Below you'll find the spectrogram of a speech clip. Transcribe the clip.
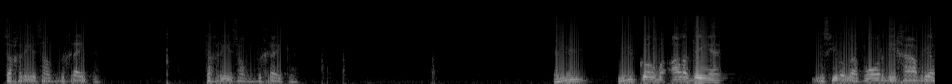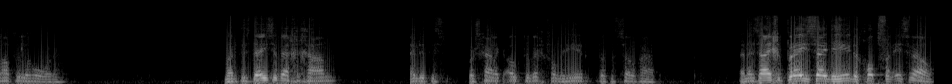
Zacharias had het begrepen. Zacharias had het begrepen. En nu, nu komen alle dingen misschien wel naar voren die Gabriel had willen horen. Maar het is deze weg gegaan. En dit is waarschijnlijk ook de weg van de Heer dat het zo gaat. En hij zei, geprezen zij de Heer, de God van Israël.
